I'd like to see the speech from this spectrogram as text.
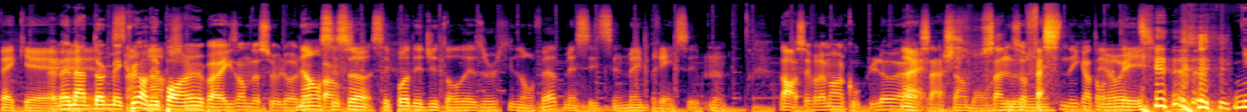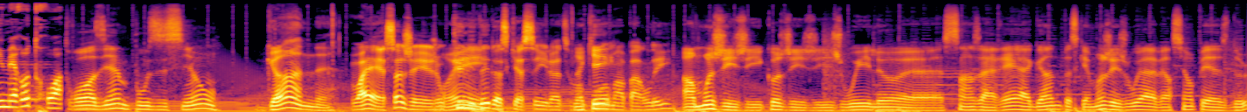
Fait que. même Mad Dog euh, ça McCree en est marche, pas un, par exemple, de ceux-là. là, Non, c'est ça. C'est pas Digital Lasers qui l'ont fait, mais c'est le même principe. là. Non, c'est vraiment cool. Là, Ouais, ça bon ça jeu, nous a fascinés quand on Eh était oui. Numéro 3. Troisième position, Gun. Ouais, ça, j'ai aucune Oui. idée de ce que c'est. là. Tu vas pouvoir m'en parler. Alors moi, j'ai, joué là, euh, sans arrêt à Gun parce que moi, j'ai joué à la version PS2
